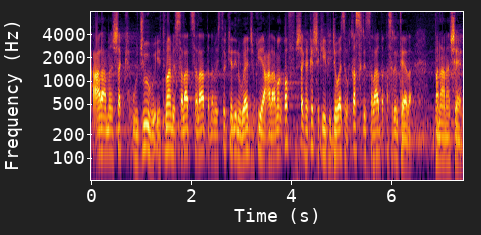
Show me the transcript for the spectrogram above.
calaa man shaka wujuubu itmaami salaad salaada dhammaystirkeeda inuu waajib ku yahay calaa man qof shaka ka shakiya fii jawaazi alqasri salaada qasrinteeda bannaanaanshaheeda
